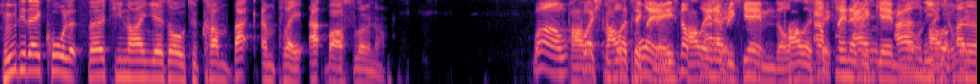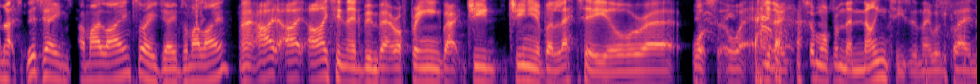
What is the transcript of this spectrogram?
who did they call at 39 years old to come back and play at Barcelona? Well, Poli- questionable politics, playing. mate. He's not playing every Politics, game, mate. though. He's not Politics. playing every and, game, though. and he got Nigel. man of the match. This- James, am I lying? Sorry, James, am I lying? I, I, I think they'd have been better off bringing back Ju- Junior Belletti or uh, what's you know someone from the nineties than they were playing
